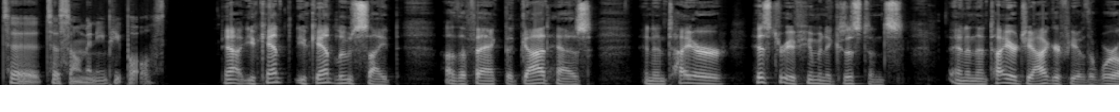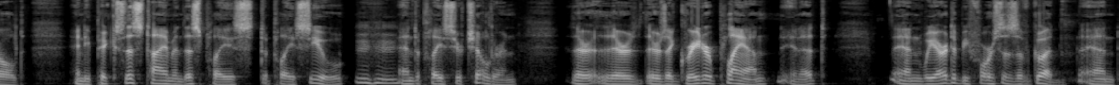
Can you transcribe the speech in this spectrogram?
to to so many people yeah you can't you can't lose sight of the fact that god has an entire history of human existence and an entire geography of the world. And he picks this time and this place to place you mm-hmm. and to place your children. There, there, there's a greater plan in it. And we are to be forces of good and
